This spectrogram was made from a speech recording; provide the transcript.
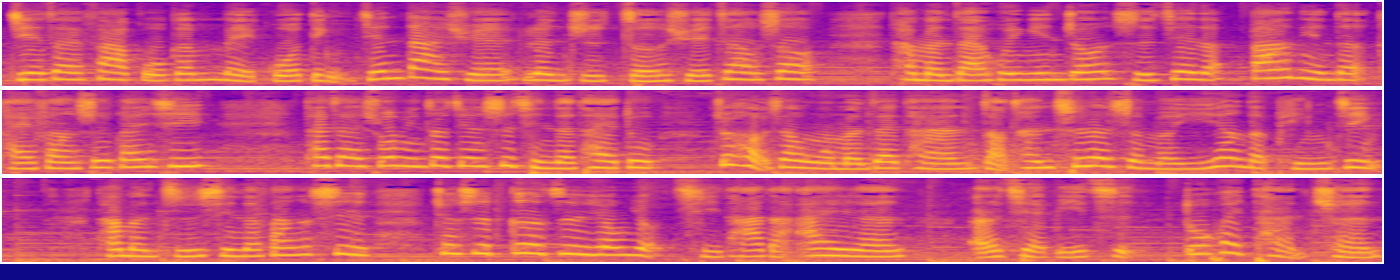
皆在法国跟美国顶尖大学任职哲学教授。他们在婚姻中实践了八年的开放式关系。她在说明这件事情的态度，就好像我们在谈早餐吃了什么一样的平静。他们执行的方式就是各自拥有其他的爱人，而且彼此都会坦诚，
